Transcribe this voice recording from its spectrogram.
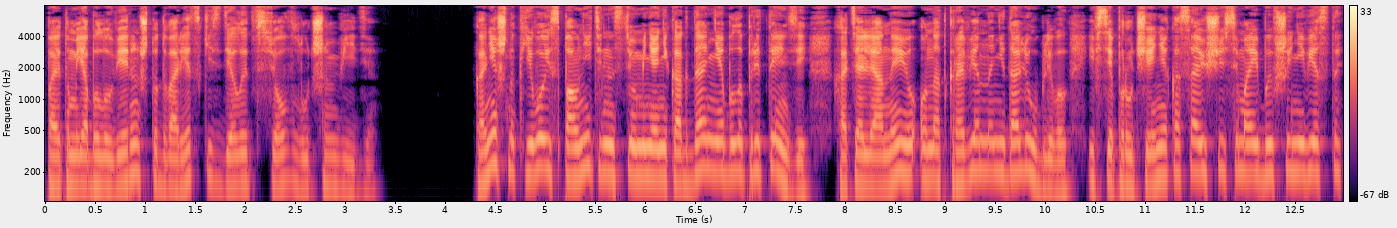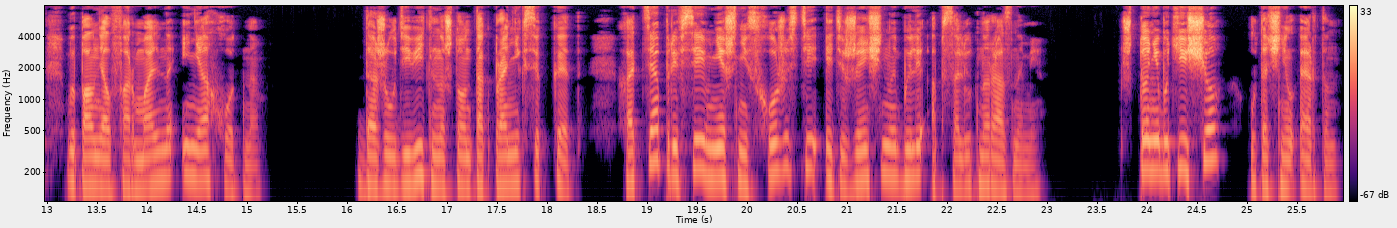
поэтому я был уверен, что Дворецкий сделает все в лучшем виде. Конечно, к его исполнительности у меня никогда не было претензий, хотя Леонею он откровенно недолюбливал, и все поручения, касающиеся моей бывшей невесты, выполнял формально и неохотно. Даже удивительно, что он так проникся к Кэт, хотя при всей внешней схожести эти женщины были абсолютно разными. «Что-нибудь еще?» – уточнил Эртон.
